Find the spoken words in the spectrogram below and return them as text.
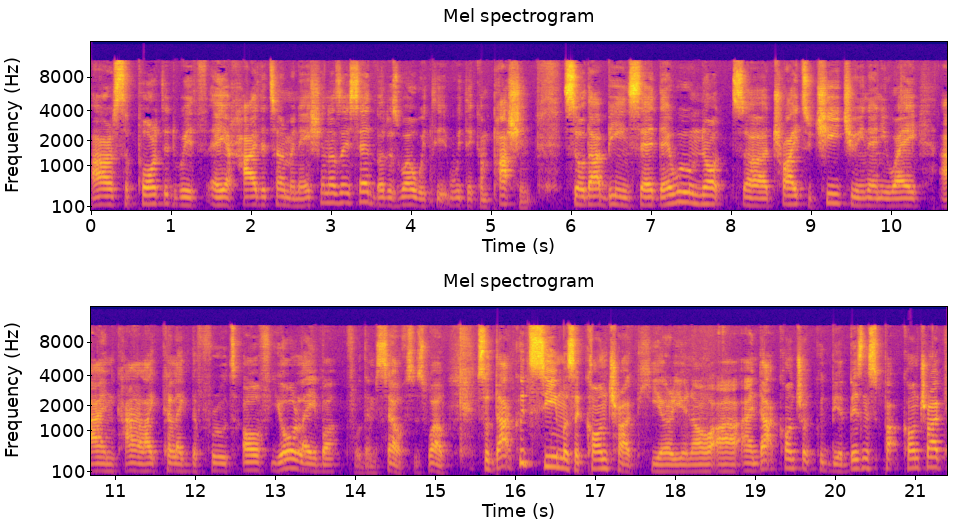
are supported with a high determination, as I said, but as well with the, with the compassion. So that being said, they will not uh, try to cheat you in any way and kind of like collect the fruits of your labor for themselves as well. So that could seem as a contract here, you know, uh, and that contract could be a business contract,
